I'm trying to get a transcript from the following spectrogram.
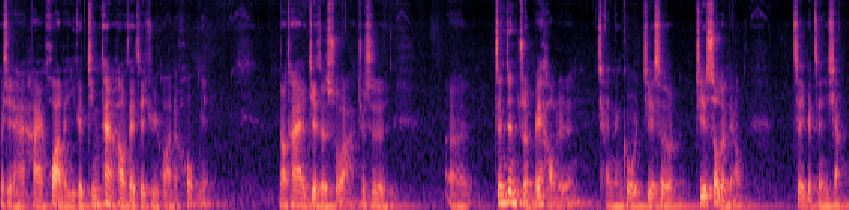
而且还还画了一个惊叹号在这句话的后面。然后他还接着说啊，就是呃，真正准备好的人才能够接受接受得了这个真相。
